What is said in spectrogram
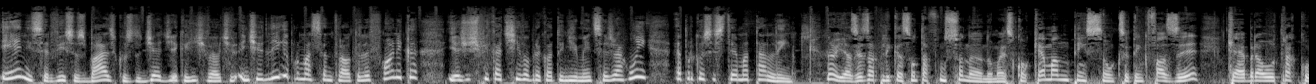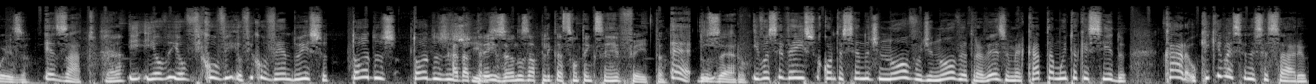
é, N serviços básicos do dia a dia que a gente vai utilizar. A gente liga para uma central telefônica e a justificativa para que o atendimento seja ruim é porque o sistema está lento. Não, e às vezes a aplicação tá funcionando, mas qualquer manutenção que você tem que fazer quebra outra coisa. Exato. Né? E, e eu, eu, fico, eu fico vendo isso todos, todos os Cada dias. três anos a aplicação tem que ser refeita. É, do e, zero. E você vê isso acontecendo de novo, de novo e outra vez. O mercado está muito enfraquecido. Cara, o que, que vai ser necessário?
